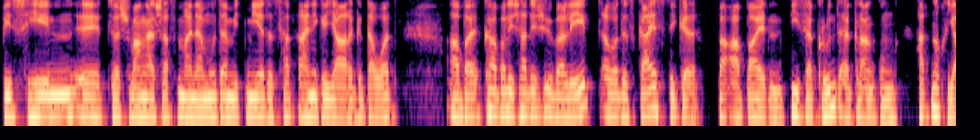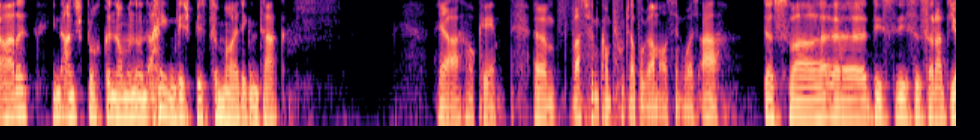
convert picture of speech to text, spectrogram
bis hin äh, zur Schwangerschaft meiner Mutter mit mir. Das hat einige Jahre gedauert. Aber körperlich hatte ich überlebt, aber das geistige Bearbeiten dieser Grunderkrankung hat noch Jahre in Anspruch genommen und eigentlich bis zum heutigen Tag. Ja, okay. Ähm, was für ein Computerprogramm aus den USA? Das war äh, dies, dieses Radio,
